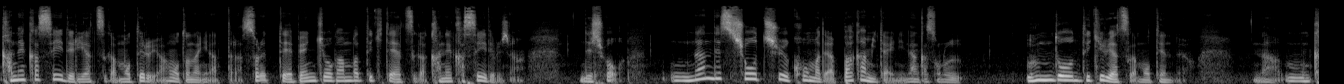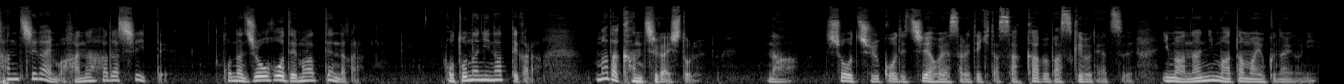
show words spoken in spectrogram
金稼いでるやつがモテるやん大人になったら。それって勉強頑張ってきたやつが金稼いでるじゃん。でしょ？なんで小中高まではバカみたいになんかその運動できるやつがモテんのよ。な勘違いも甚だしいって。こんな情報出回ってんだから。大人になってからまだ勘違いしとるな。あ小中高でちやほやされてきたサッカー部バスケ部のやつ。今は何にも頭良くないのに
